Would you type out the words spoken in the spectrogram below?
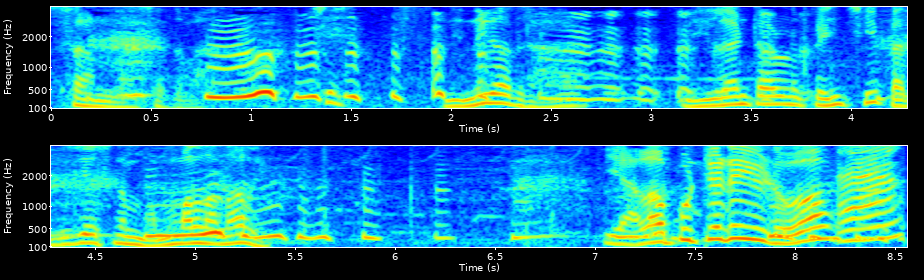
సన్నా చదవా నిన్ను కాదురా. నీలాంటి వాళ్ళని పెంచి పెద్ద చేసిన మమ్మల్ని అనాలి. ఎలా పుట్టాడే వీడు? ఆ?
